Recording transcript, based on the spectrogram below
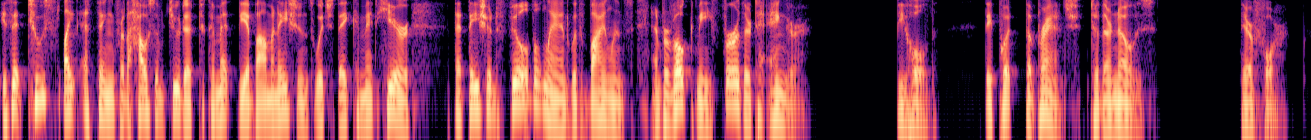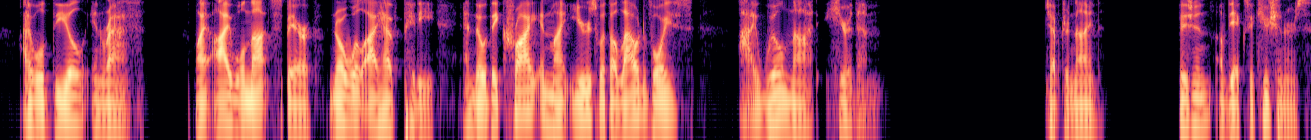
Is it too slight a thing for the house of Judah to commit the abominations which they commit here, that they should fill the land with violence and provoke me further to anger? Behold, they put the branch to their nose. Therefore, I will deal in wrath. My eye will not spare, nor will I have pity. And though they cry in my ears with a loud voice, I will not hear them. Chapter 9 Vision of the Executioners.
